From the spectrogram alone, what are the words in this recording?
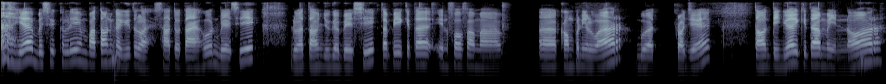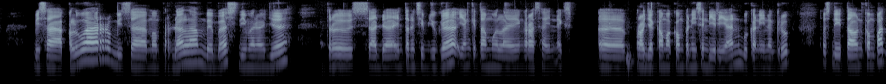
ya basically empat tahun kayak gitulah. Satu tahun basic, dua tahun juga basic, tapi kita involve sama eh, company luar buat project. Tahun tiga kita minor, bisa keluar, bisa memperdalam, bebas di mana aja. Terus ada internship juga yang kita mulai ngerasain eh, project sama company sendirian, bukan in a group. Terus di tahun keempat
